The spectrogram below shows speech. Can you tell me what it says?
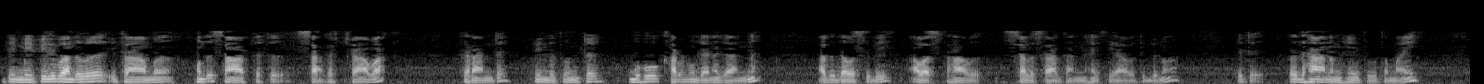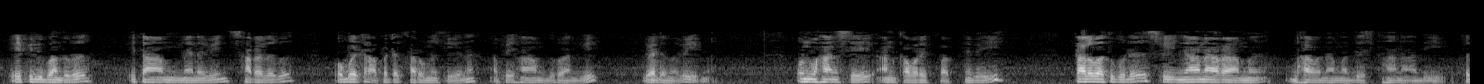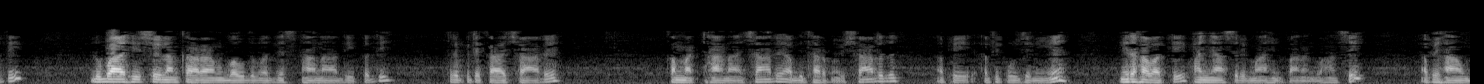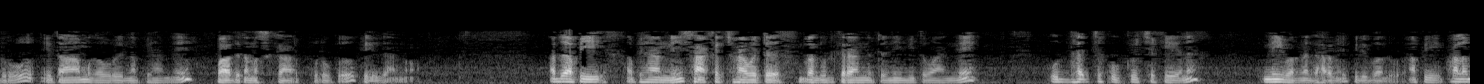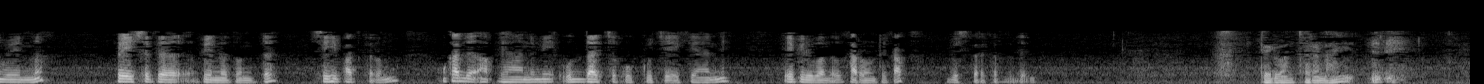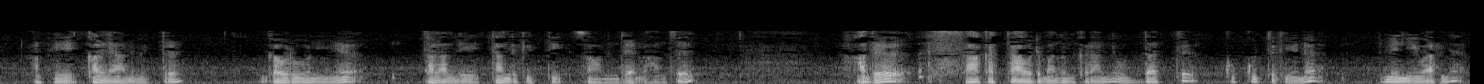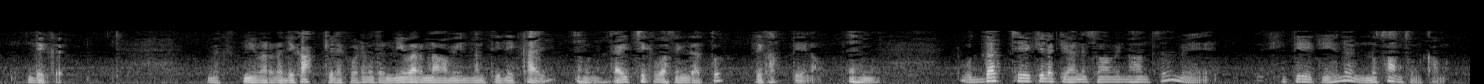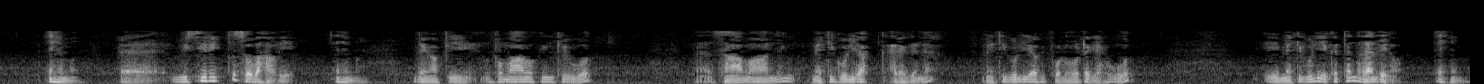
ඉතින් මේ පිළිබඳව ඊටාම හොඳ සාර්ථක සාකච්ඡාවක් කරන්න පින්නතුන්ට බොහෝ කරුණු දැනගන්න අද දවසේදී අවස්ථාව සලසා ගන්න හැකියාව තිබෙනවා. ඒට ප්‍රධානම හේතුව තමයි ඒ පිළිබඳව ඊටාම් මනවින් සරලව ඔබට අපට කරුණ කියන අපේ හාමුදුරන්ගේ වැඩම වීම. උන්වහන්සේ අන් කවරෙක්වත් නෙවෙයි තලවතුගොඩ ශ්‍රී ඥානාරාම භාවනා මධ්‍යස්ථානාධිපති දුබාහි ශ්‍රී ලංකාරාම බෞද්ධ මධ්‍යස්ථානාධිපති ත්‍රිපිටකාචාර්ය කම්මඨානාචාර්ය අභිධර්ම විශාරද අපේ අතිපූජනීය නිරහවතී පඤ්ඤාසිරි මාහිම්පාණන් වහන්සේ අපේ හාමුදුරුවෝ ඊටාම ගෞරවයෙන් අපි හන්නේ පාද නමස්කාර පුරක පිළිගන්නවා. අද අපි අපි හන්නේ සාකච්ඡාවට බඳුන් කරන්නට නියමිත වන්නේ උද්ධච්ච කුක්කුච්ච කියන නීවරණ ධර්මයේ පිළිබඳව. අපි පළමුවෙන්ම ප්‍රේක්ෂක පින්නතුන්ට සිහිපත් කරමු. මොකද අපි හන්නේ මේ උද්ධච්ච කුක්කුච්චය කියන්නේ ඒ පිළිබඳව කරුණු ටිකක් විස්තර කර දෙන්න. තෙරුවන් සරණයි අපේ කල්යාණ මිත්‍ර ගෞරවනීය තලල්ලේ චන්දකිත්ති ස්වාමීන් වහන්සේ අද සාකච්ඡාවට බඳුන් කරන්නේ උද්දච්ච කුක්කුච්ච කියන මේ නීවරණ දෙක. මේ නීවරණ දෙකක් කියලා කිව්වට මෙතන නීවරණ නාමයෙන් නම් තියෙන එකයි. චෛත්‍යික වශයෙන් ගත්තොත් දෙකක් තියෙනවා. එහෙම. උද්දච්චය කියලා කියන්නේ ස්වාමීන් වහන්සේ මේ හිතේ තියෙන නොසන්සුන්කම. එහෙම. විසිරිච්ච ස්වභාවය. එහෙම. දැන් අපි උපමාවකින් කිව්වොත් සාමාන්‍යයෙන් මැටි ගොලියක් අරගෙන මැටි ගොලිය අපි පොළොවට ගැහුවොත් ඒ මැටි ගොලිය එකතැන රැඳෙනවා. එහෙම.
